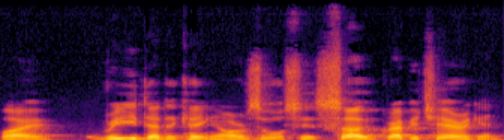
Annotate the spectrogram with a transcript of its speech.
by rededicating our resources. So, grab your chair again.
